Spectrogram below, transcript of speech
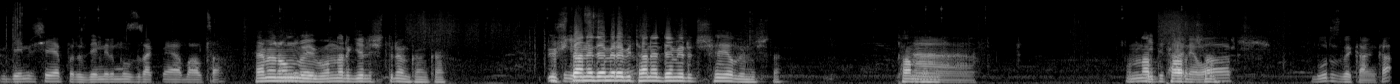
Bir demir şey yaparız. Demir mızrak veya balta. Hemen Ben de- olmuyor İbo, bunları geliştiriyorsun kanka. 3 Nasıl tane demire bir tane demir şey alıyorsun işte. Tam demir. Ha, Bunlar 7 parça. tane var. Buluruz be kanka.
